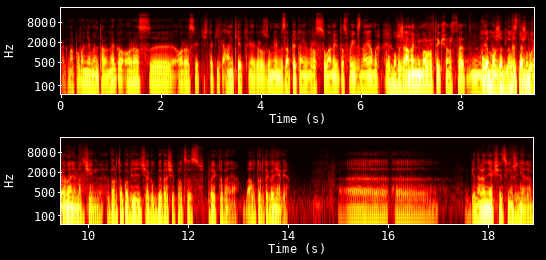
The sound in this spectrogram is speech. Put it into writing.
Tak, mapowania mentalnego oraz, y, oraz jakichś takich ankiet, jak rozumiem, zapytań rozsyłanych do swoich znajomych, Ale może- którzy anonimowo w tej książce mm, Ale może dla uporządkowania, Marcin, warto powiedzieć, jak odbywa się proces projektowania. Autor tego nie wie. E, e, Generalnie, jak się jest inżynierem,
